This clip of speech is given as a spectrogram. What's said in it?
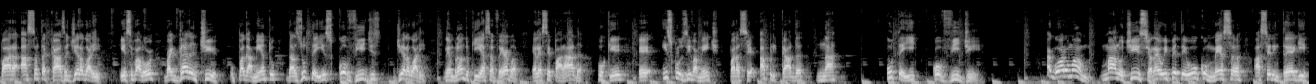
para a Santa Casa de Araguari. Esse valor vai garantir o pagamento das UTIs Covid de Araguari. Lembrando que essa verba ela é separada porque é exclusivamente para ser aplicada na UTI Covid. Agora uma má notícia, né? O IPTU começa a ser entregue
